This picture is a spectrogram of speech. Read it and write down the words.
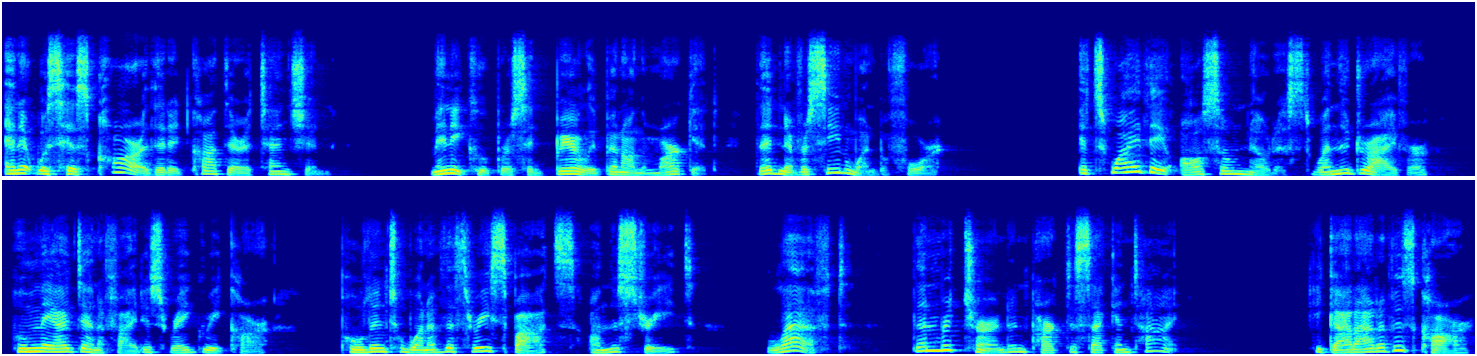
and it was his car that had caught their attention. Mini Coopers had barely been on the market, they'd never seen one before. It's why they also noticed when the driver, whom they identified as Ray Gricar, pulled into one of the three spots on the street, left, then returned and parked a second time. He got out of his car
